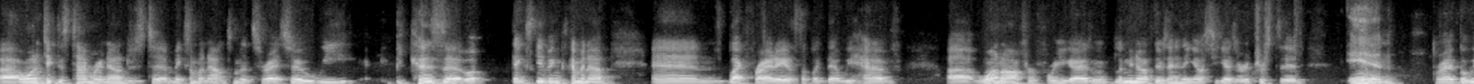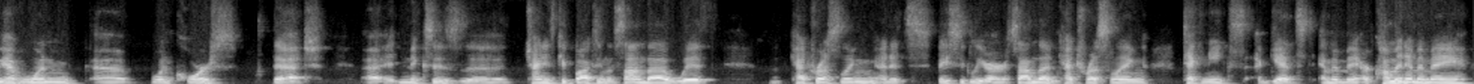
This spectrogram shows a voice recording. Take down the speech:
Uh, I want to take this time right now just to make some announcements, right? So we, because uh, well, Thanksgiving's coming up and Black Friday and stuff like that, we have uh, one offer for you guys. Let me know if there's anything else you guys are interested in, right? But we have one uh, one course that uh, it mixes the Chinese kickboxing, the sanda, with catch wrestling, and it's basically our sanda and catch wrestling techniques against MMA or common MMA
